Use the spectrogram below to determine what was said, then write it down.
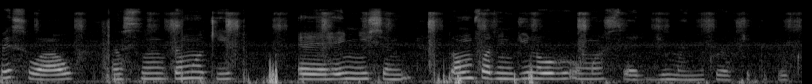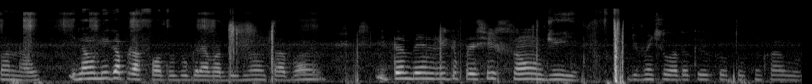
pessoal, assim, estamos aqui é, reiniciando, estamos fazendo de novo uma série de Minecraft aqui pro canal. E não liga pra foto do gravador não, tá bom? E também liga pra esse som de, de ventilador que eu tô com calor.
